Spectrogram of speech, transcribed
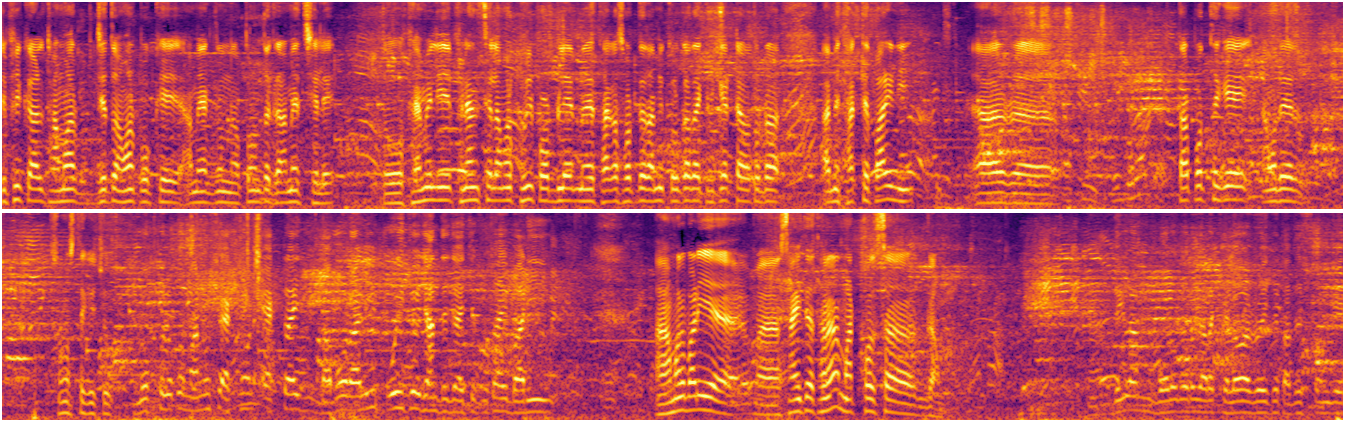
ডিফিকাল্ট আমার যেহেতু আমার পক্ষে আমি একজন অত্যন্ত গ্রামের ছেলে তো ফ্যামিলি ফিনান্সিয়াল আমার খুবই প্রবলেম থাকা সত্ত্বেও আমি কলকাতায় ক্রিকেটটা অতটা আমি থাকতে পারিনি। আর তারপর থেকে আমাদের সমস্ত কিছু। লক্ষ লক্ষ মানুষ এখন একটাই বাবর আলীর পরিচয় জানতে চাইছে কোথায় বাড়ি? আমার বাড়ি সাঁইতে থানার মাঠফলসা গ্রাম। দেখলাম বড় বড় যারা খেলোয়াড় রয়েছে তাদের সঙ্গে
